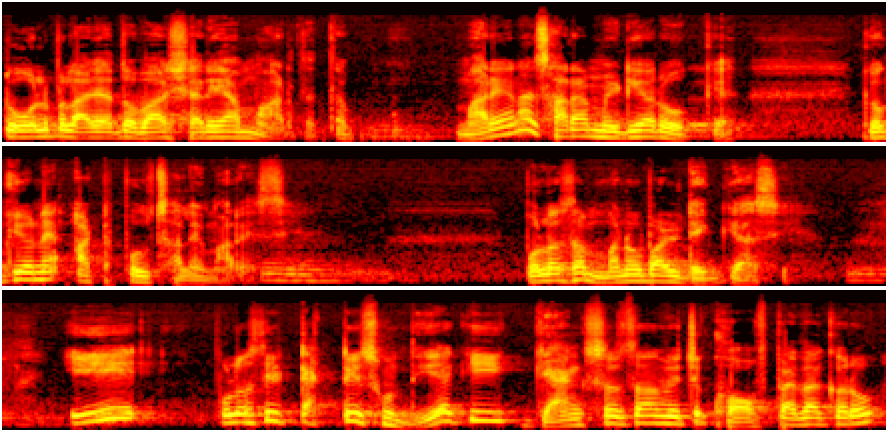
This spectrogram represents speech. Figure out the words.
ਟੋਲ ਪਲਾਜ਼ਾ ਤੋਂ ਬਾਅਦ ਸ਼ਰੇਆਮ ਮਾਰ ਦਿੱਤਾ। ਮਾਰਿਆ ਨਾ ਸਾਰਾ ਮੀਡੀਆ ਰੋਕ ਕੇ। ਕਿਉਂਕਿ ਉਹਨੇ 8 ਪੁਲਿਸ ਵਾਲੇ ਮਾਰੇ ਸੀ। ਪੁਲਿਸ ਦਾ ਮਨੋਬਲ ਡਿੱਗ ਗਿਆ ਸੀ। ਇਹ ਪੁਲਿਸ ਦੀ ਟੈਕਟਿਸ ਹੁੰਦੀ ਹੈ ਕਿ ਗੈਂਗਸਟਰਸਾਂ ਵਿੱਚ ਖੌਫ ਪੈਦਾ ਕਰੋ।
